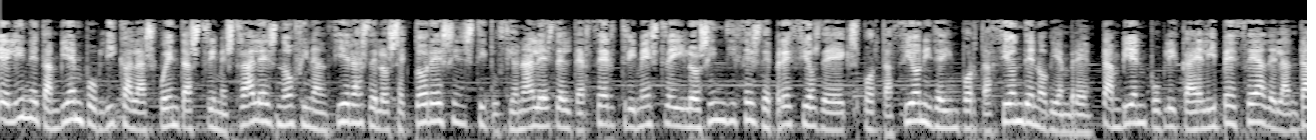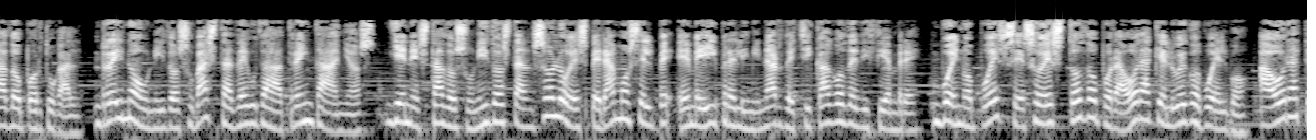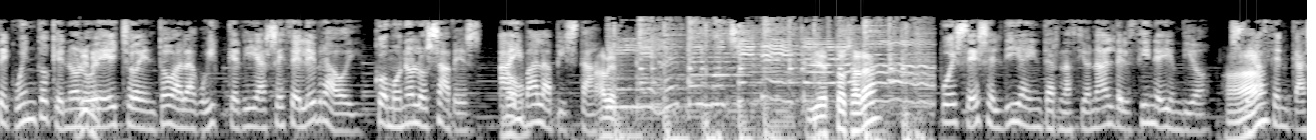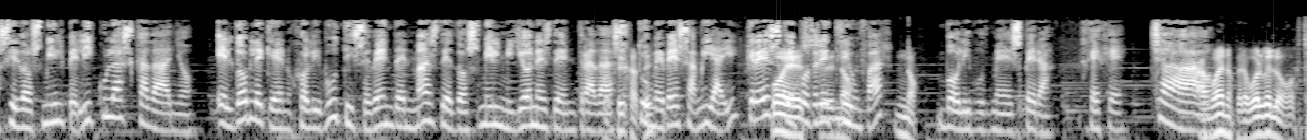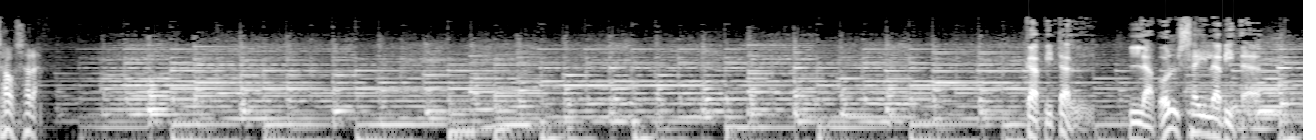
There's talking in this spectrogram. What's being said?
El INE también publica las cuentas trimestrales no financieras de los sectores institucionales del tercer trimestre y los índices de precios de exportación y de importación de noviembre. También publica el IPC adelantado Portugal. Reino Unido subasta deuda a 30 años. Y en Estados Unidos tan solo esperamos el PMI preliminar de Chicago de diciembre. Bueno pues eso es todo por ahora que luego vuelvo. Ahora te cuento que no lo he hecho en toda la week que día se celebra hoy. Como no lo sabes, ahí va la pista. A ver. ¿Y esto, Sara? Pues es el Día Internacional del Cine Indio. Ah. Se hacen casi 2.000 películas cada año. El doble que en Hollywood y se venden más de 2.000 millones de entradas. Pues. ¿Tú me ves a mí ahí? ¿Crees Pues, que podré eh, no. triunfar? No. Bollywood me espera. Jeje. Ah, Chao. bueno, pero vuelve luego. Chao, Sara. Capital, la Bolsa y la Vida.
